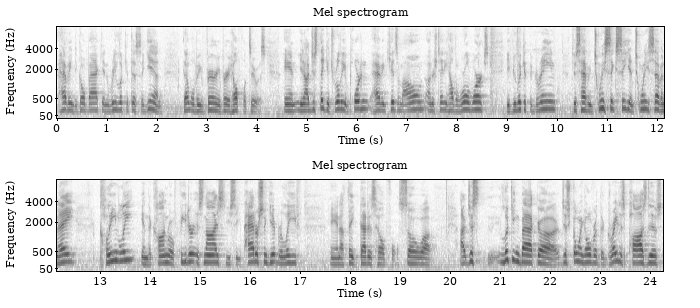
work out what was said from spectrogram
having to go back and relook at this again, that will be very, very helpful to us. And, you know, I just think it's really important having kids of my own, understanding how the world works. If you look at the green, just having 26C and 27A cleanly in the Conroe feeder is nice. You see Patterson get relief, and I think that is helpful. So, uh, I just, looking back, uh, just going over the greatest positives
